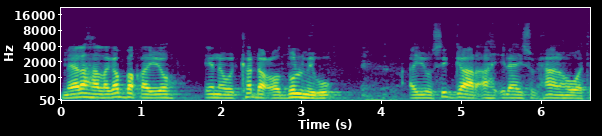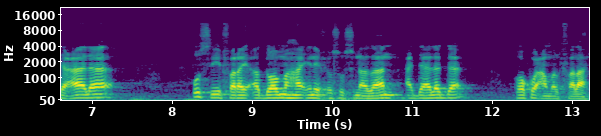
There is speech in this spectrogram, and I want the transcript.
meelaha laga baqayo inuu ka dhaco dulmigu ayuu si gaar ah ilaahay subxaanahu wa tacaala u sii faray addoommaha inay xusuusnaadaan cadaaladda oo ku camal falaan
